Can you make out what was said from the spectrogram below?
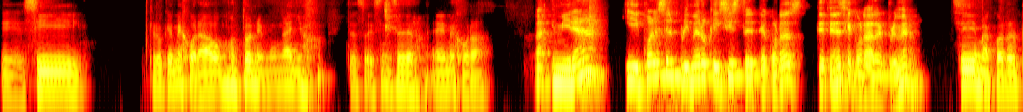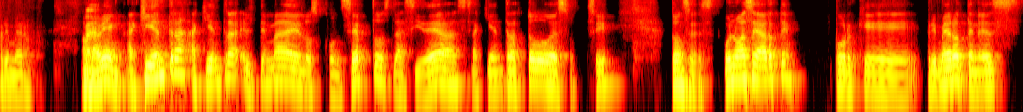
eh, sí, creo que he mejorado un montón en un año, te soy sincero, he mejorado. Ah, mira, ¿y cuál es el primero que hiciste? ¿Te acuerdas? Te tienes que acordar del primero. Sí, me acuerdo del primero. Ahora bien, aquí entra, aquí entra el tema de los conceptos, las ideas, aquí entra todo eso, ¿sí? Entonces, uno hace arte porque primero tenés,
